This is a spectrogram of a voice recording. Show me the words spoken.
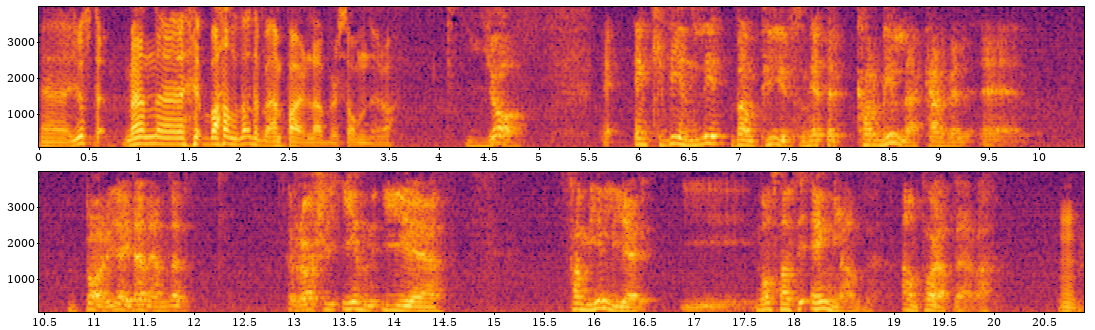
Eh, just det. Men eh, vad handlade Vampire Lovers om nu då? Ja. En kvinnlig vampyr som heter Carmilla kan väl eh, börja i den änden. Rör sig in i eh, familjer i, någonstans i England. Antar jag att det är va? Mm.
